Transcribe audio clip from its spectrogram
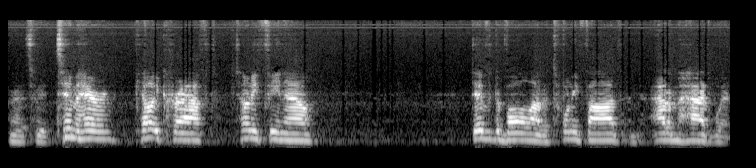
All right, sweet. Tim Herron, Kelly Kraft, Tony Finau, David Duval out of 25, and Adam Hadwin.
